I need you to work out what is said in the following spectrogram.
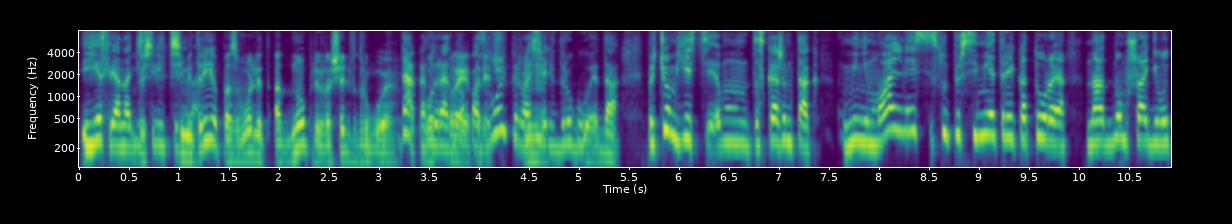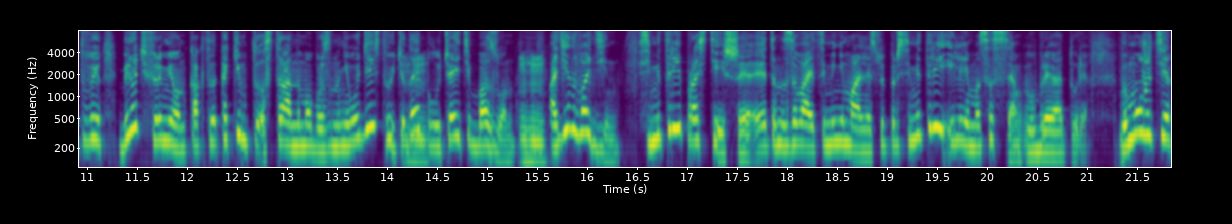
И если она То есть действительно... симметрия позволит одно превращать в другое. Да, которое вот одно это речь. позволит превращать Мгм. в другое, да. Причем есть, скажем так, минимальная с- суперсимметрия, которая на одном шаге, вот вы берете фермион, как-то каким-то странным образом на него действуете, да, и получаете бозон. Мгм. Один в один. Симметрия простейшая. Это называется минимальная суперсимметрия или МССМ в аббревиатуре. Вы можете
